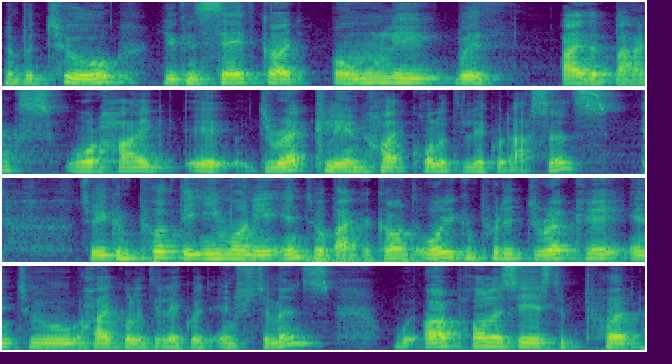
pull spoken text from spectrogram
Number two, you can safeguard only with either banks or high uh, directly in high quality liquid assets. So you can put the e-money into a bank account or you can put it directly into high quality liquid instruments. Our policy is to put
